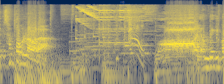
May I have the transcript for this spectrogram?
이 새끼 3더블 나와라. 8 와, 양배기 봐.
